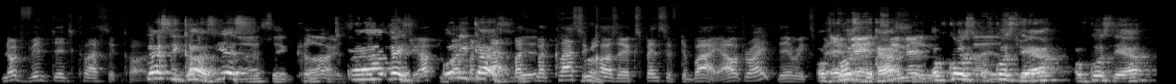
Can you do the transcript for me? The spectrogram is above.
Not vintage classic cars. Classic cars, yes. Classic cars. Uh, guys, You have to, only but, but, cars. but, Yeah. but classic Bro. cars are expensive to buy outright. They're expensive. Of course Amen, they are. amen. Of course, That of course they are. Of course they are.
